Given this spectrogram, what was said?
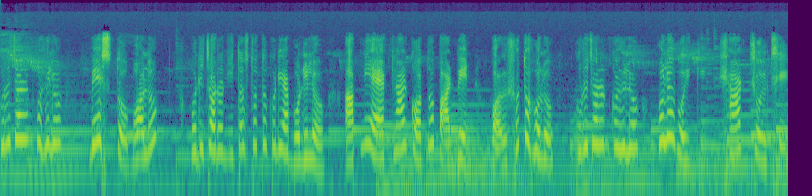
গুরুচরণ কহিল, বেশ তো, বলো। হরিচরণ ইতস্তত করিয়া বলিল, আপনি একলার কত পারবেন? বয়সও তো হলো। গুরুচরণ কহিল, হলো বই কি? ষাট চলছে।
